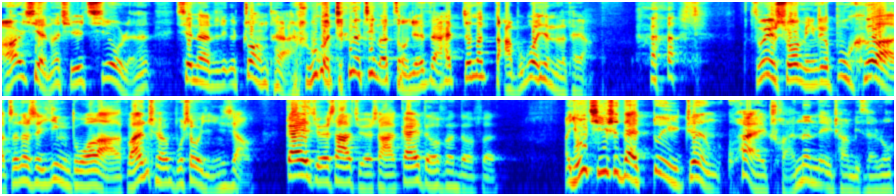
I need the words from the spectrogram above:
而且呢，其实七六人现在的这个状态啊，如果真的进了总决赛，还真的打不过现在的太阳，足以说明这个布克真的是硬多了，完全不受影响，该绝杀绝杀，该得分得分啊！尤其是在对阵快船的那场比赛中，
